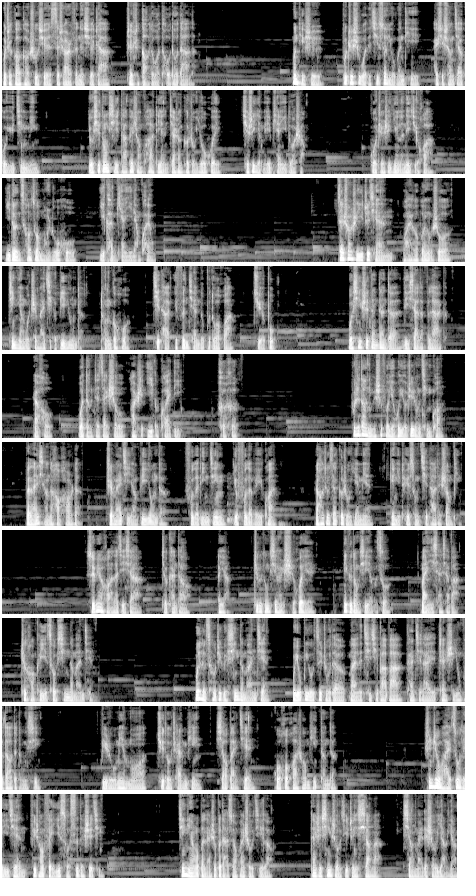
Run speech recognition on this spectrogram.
我这高考数学四十二分的学渣，真是搞得我头都大了。问题是，不知是我的计算有问题，还是商家过于精明？有些东西搭配上跨店，加上各种优惠。其实也没便宜多少，果真是应了那句话：“一顿操作猛如虎，一看便宜两块五。”在双十一之前，我还和朋友说，今年我只买几个必用的，囤个货，其他一分钱都不多花，绝不。我信誓旦旦地立下了 flag，然后我等着再收二十一个快递，呵呵。不知道你们是否也会有这种情况？本来想的好好的，只买几样必用的，付了定金又付了尾款，然后就在各种页面。给你推送其他的商品，随便划了几下，就看到，哎呀，这个东西很实惠哎，那个东西也不错，买一下下吧，正好可以凑新的满减。为了凑这个新的满减，我又不由自主地买了七七八八看起来暂时用不到的东西，比如面膜、祛痘产品、小摆件、国货化妆品等等。甚至我还做了一件非常匪夷所思的事情。今年我本来是不打算换手机了，但是新手机真香啊，想买的手痒痒。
